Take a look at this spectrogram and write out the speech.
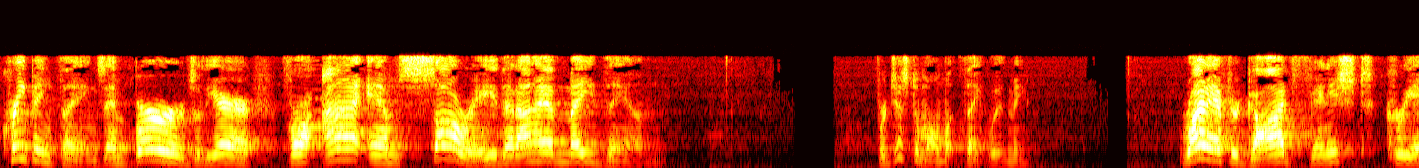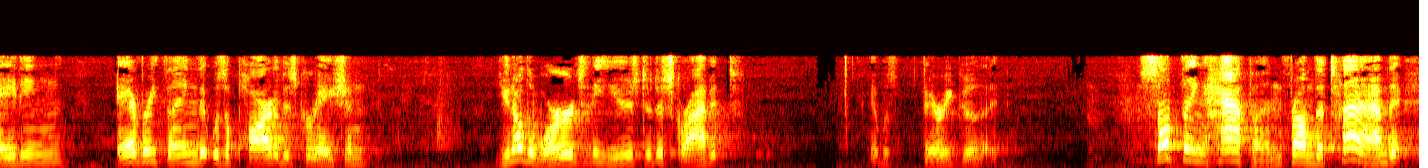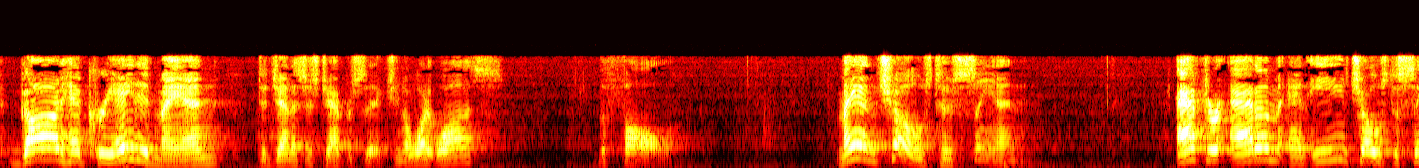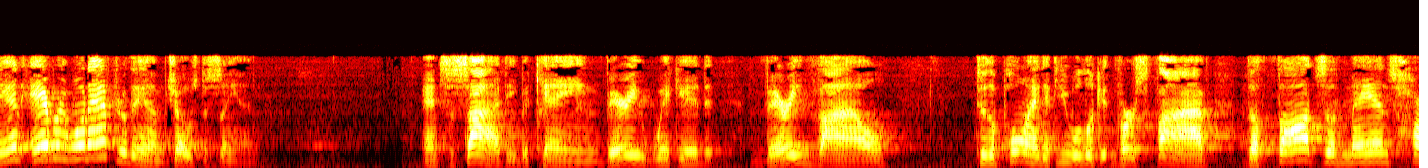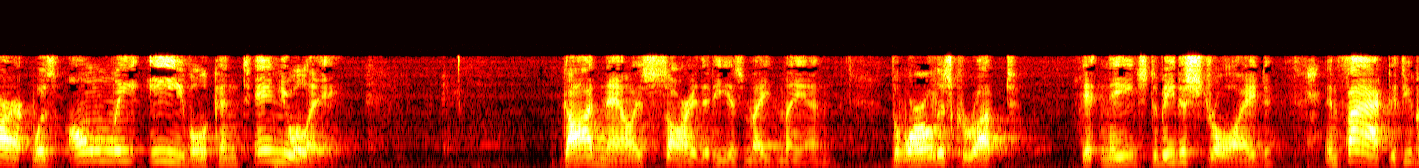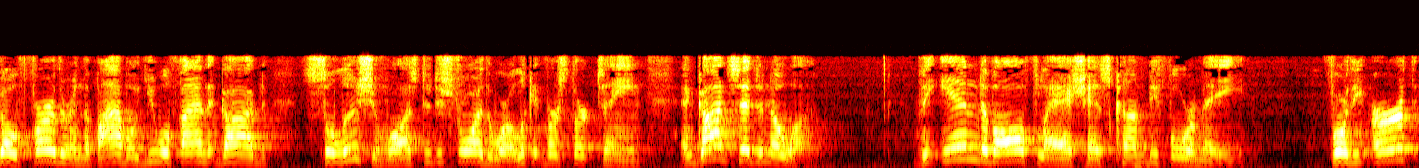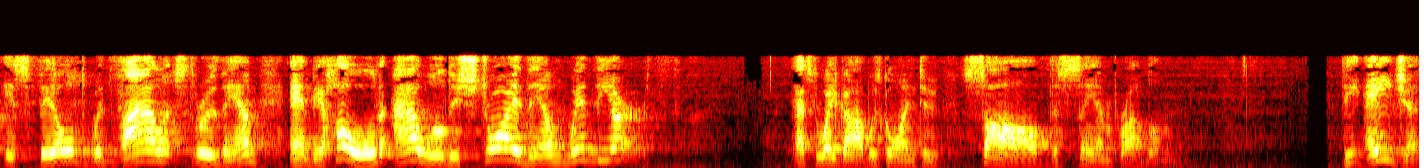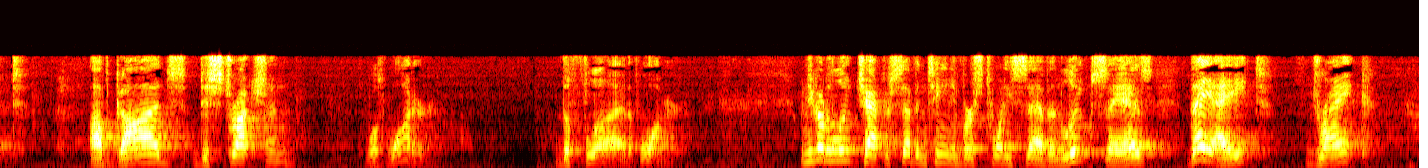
creeping things and birds of the air, for I am sorry that I have made them. For just a moment, think with me. Right after God finished creating everything that was a part of His creation, you know the words that he used to describe it? It was very good. Something happened from the time that God had created man to Genesis chapter 6. You know what it was? The fall. Man chose to sin. After Adam and Eve chose to sin, everyone after them chose to sin and society became very wicked, very vile, to the point, if you will look at verse 5, the thoughts of man's heart was only evil continually. God now is sorry that he has made man. The world is corrupt. It needs to be destroyed. In fact, if you go further in the Bible, you will find that God's solution was to destroy the world. Look at verse 13. And God said to Noah, The end of all flesh has come before me. For the earth is filled with violence through them, and behold, I will destroy them with the earth. That's the way God was going to solve the sin problem. The agent of God's destruction was water, the flood of water. When you go to Luke chapter 17 and verse 27, Luke says, They ate, drank,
